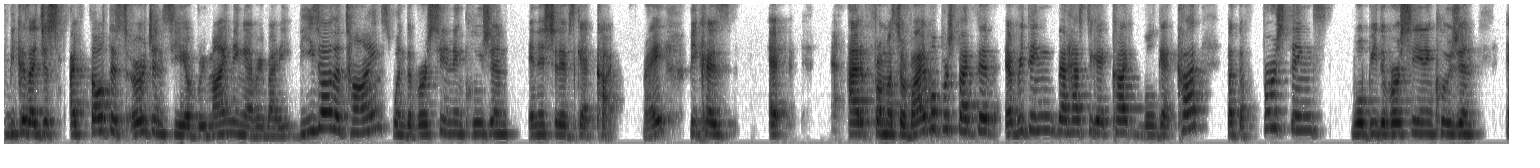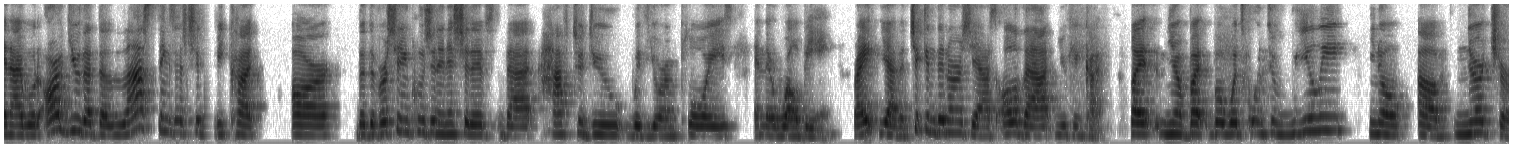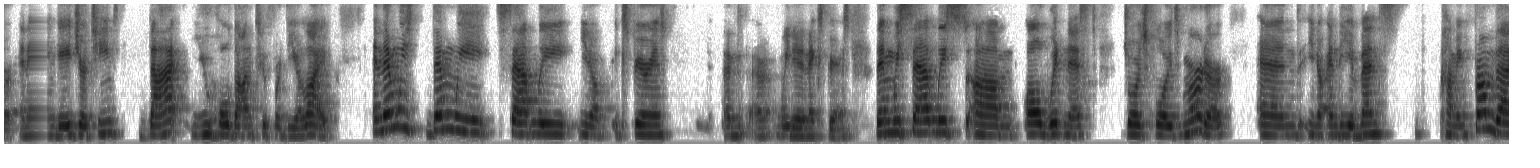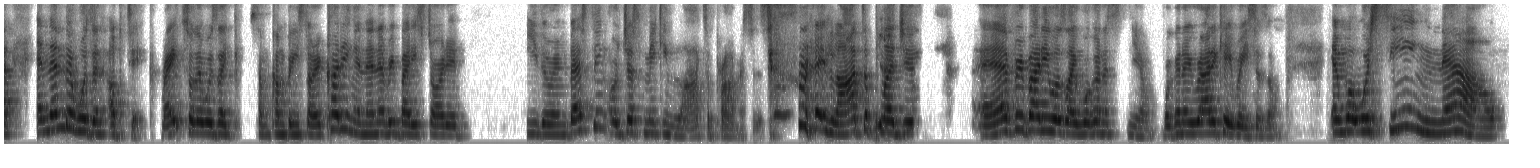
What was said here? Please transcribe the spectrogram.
because i just i felt this urgency of reminding everybody these are the times when diversity and inclusion initiatives get cut right? Because at, at, from a survival perspective everything that has to get cut will get cut but the first things will be diversity and inclusion. And i would argue that the last things that should be cut are the diversity inclusion initiatives that have to do with your employees and their well-being right? Yeah, the chicken dinners, yes, all of that you can cut. But you know, but but what's going to really you know um, nurture and engage your teams that you hold on to for dear life and then we then we sadly you know experienced and uh, we didn't experience then we sadly um, all witnessed george floyd's murder and you know and the events coming from that. And then there was an uptick right? So there was like some companies started cutting and then everybody started either investing or just making lots of promises right? Lots of pledges. Yeah. everybody was like we're gonna you know we're gonna eradicate racism. And what we're seeing now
